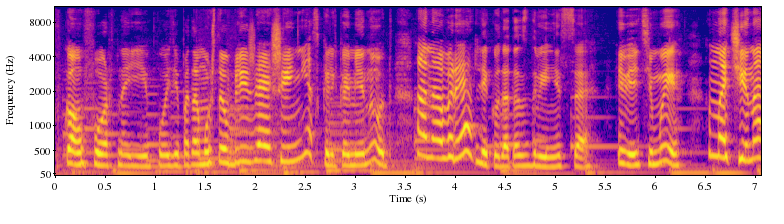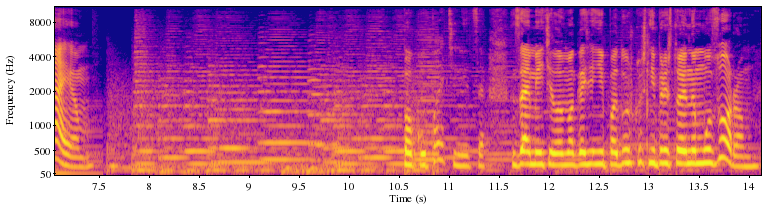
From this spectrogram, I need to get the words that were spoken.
в комфортной ей позе, потому что в ближайшие несколько минут она вряд ли куда-то сдвинется. Ведь мы начинаем! Покупательница заметила в магазине подушку с непристойным узором.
